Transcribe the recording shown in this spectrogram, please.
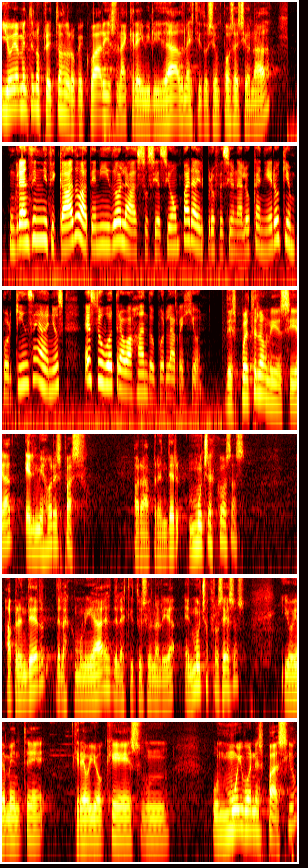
y obviamente unos proyectos agropecuarios, una credibilidad, una institución posesionada. Un gran significado ha tenido la Asociación para el Profesional Ocañero, quien por 15 años estuvo trabajando por la región. Después de la universidad, el mejor espacio para aprender muchas cosas, aprender de las comunidades, de la institucionalidad en muchos procesos y obviamente creo yo que es un, un muy buen espacio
